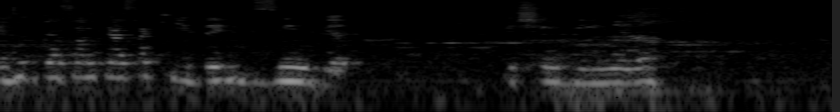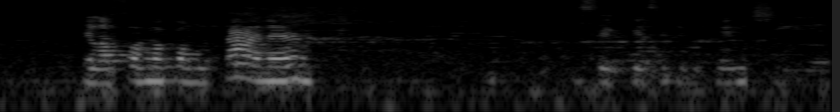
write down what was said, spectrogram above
Eu fico pensando que essa aqui, David Zinga, Pixinguinha, pela forma como tá, né? Esse aqui, essa aqui do cantinho.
